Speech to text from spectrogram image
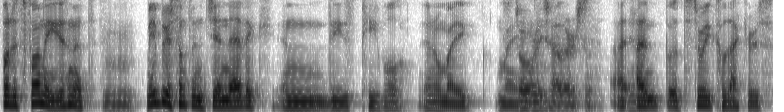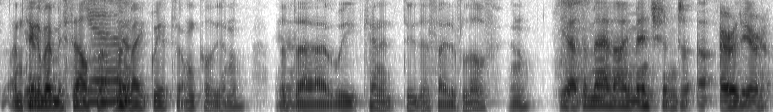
But it's funny, isn't it? Mm-hmm. Maybe there's something genetic in these people. You know, my my Storytellers. And, and, and but story collectors. I'm thinking Yes. about myself Yeah. and my great uncle. You know, that uh, we kind of do this out of love. You know. yeah, the man I mentioned uh, earlier,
